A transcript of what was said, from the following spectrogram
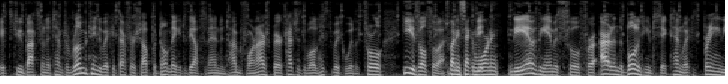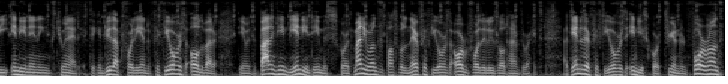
If the two batsmen attempt to run between the wickets after a shot but don't make it to the opposite end in time before an Irish player catches the ball and hits the wicket with a throw, he is also out. 20 second The- warning. The aim of the game is so for Ireland, the bowling team, to take 10 wickets, bringing the Indian innings to an end. If they can do that before the end of 50 overs, all the better. The aim of the batting team, the Indian team, is to score as many runs as possible in their 50 overs or before they lose all time of the wickets. At the end of their 50 overs, India scored 304 runs.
